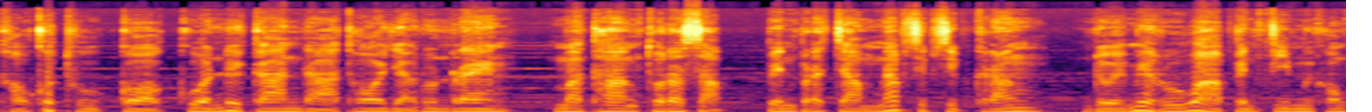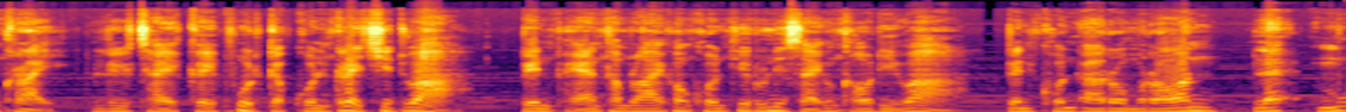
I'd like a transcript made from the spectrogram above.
เขาก็ถูกก่อกวนด้วยการด่าทออย่างรุนแรง มาทางโทรศัพท์เป็นประจำนับสิบสิบครั้ง โดยไม่รู้ว่าเป็นฝีมือของใคร ลือชัยเคยพูดกับคนใกล้ชิดว่า เป็นแผนทำลายของคนที่รู้นิสัยของเขาดีว่า เป็นคนอารมณ์ร้อนและมุ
